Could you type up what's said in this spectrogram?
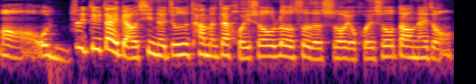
嗯、哦，我最具代表性的就是他们在回收垃圾的时候，有回收到那种。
